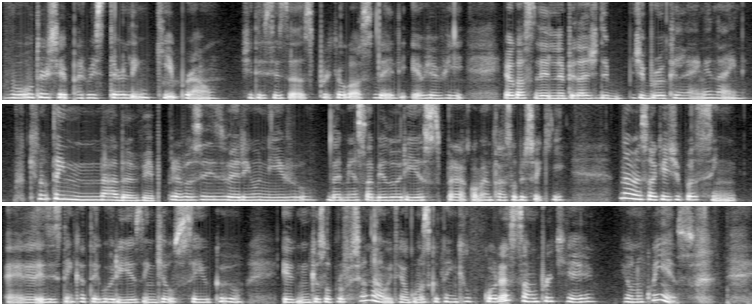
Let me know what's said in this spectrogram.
vou torcer para o Sterling Key Brown de This Is Us, porque eu gosto dele. Eu já vi, eu gosto dele no episódio de, de Brooklyn Nine-Nine que não tem nada a ver, para vocês verem o nível da minha sabedoria para comentar sobre isso aqui. Não, é só que, tipo assim, é, existem categorias em que eu sei o que eu, em que eu sou profissional, e tem algumas que eu tenho que ir com o coração, porque eu não conheço.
